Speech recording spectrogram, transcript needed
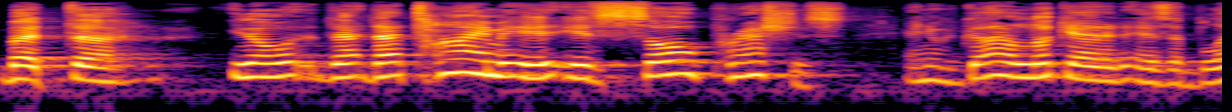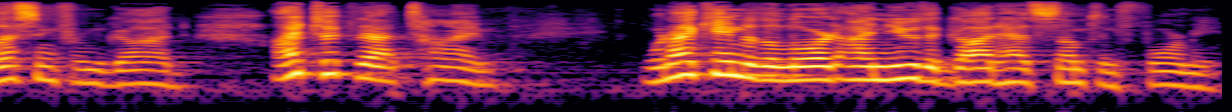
But, uh, you know, that, that time is, is so precious, and we've got to look at it as a blessing from God. I took that time. When I came to the Lord, I knew that God had something for me.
